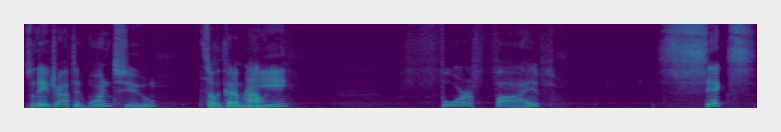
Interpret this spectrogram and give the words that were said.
So they've drafted one, two, So a good amount. Four, five, six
